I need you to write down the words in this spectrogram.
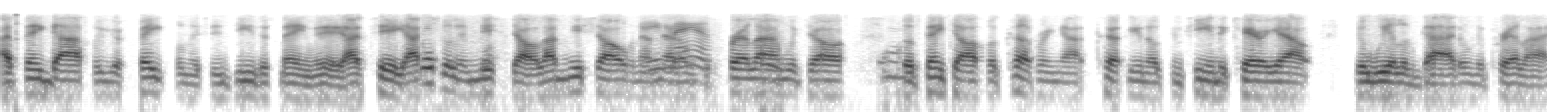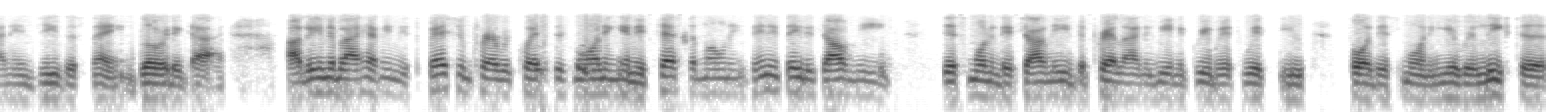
I thank God for your faithfulness in Jesus' name. I tell you, I truly miss y'all. I miss y'all when I'm Amen. not on the prayer line with y'all. So thank y'all for covering out, you know, continue to carry out the will of God on the prayer line in Jesus' name. Glory to God. Uh, do anybody have any special prayer requests this morning? Any testimonies? Anything that y'all need this morning that y'all need the prayer line to be in agreement with you for this morning? You're released to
